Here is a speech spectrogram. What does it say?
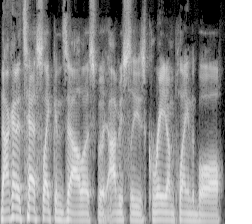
Not going to test like Gonzalez, but obviously is great on playing the ball.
